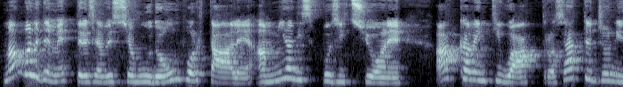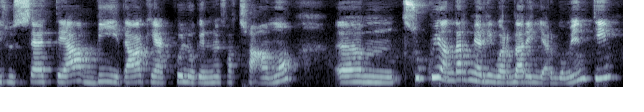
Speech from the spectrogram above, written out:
Ma volete mettere se avessi avuto un portale a mia disposizione H24, 7 giorni su 7 a vita, che è quello che noi facciamo, um, su cui andarmi a riguardare gli argomenti,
